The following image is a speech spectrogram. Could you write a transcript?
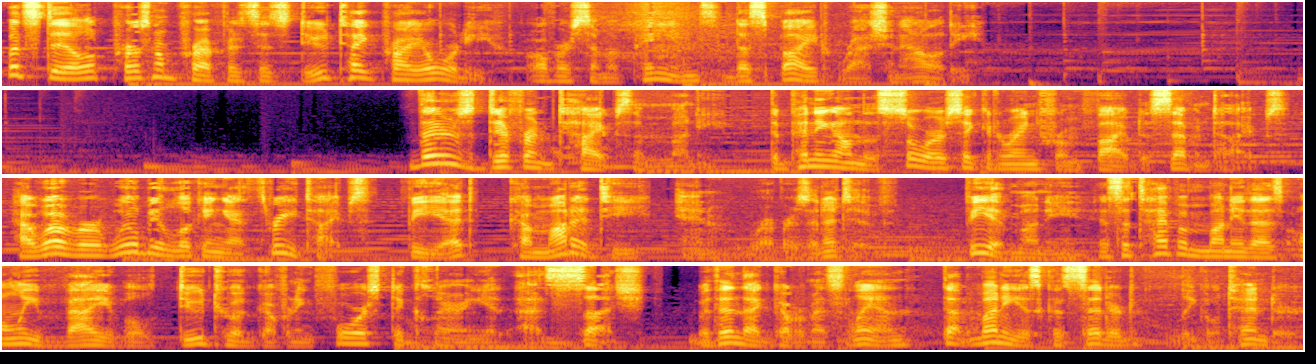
but still, personal preferences do take priority over some opinions despite rationality. There's different types of money, Depending on the source, it can range from 5 to 7 types. However, we'll be looking at 3 types, fiat, commodity, and representative. Fiat money is a type of money that is only valuable due to a governing force declaring it as such. Within that government's land, that money is considered legal tender.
